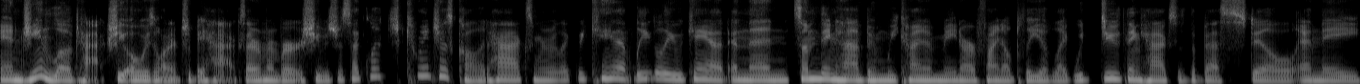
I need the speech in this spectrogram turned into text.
and Jean loved hacks. She always wanted to be hacks. I remember she was just like, let's, can we just call it hacks? And we were like, we can't legally, we can't. And then something happened. We kind of made our final plea of like, we do think hacks is the best still. And they,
